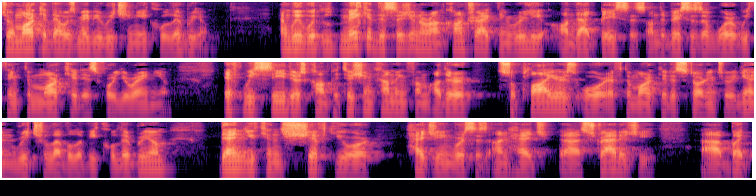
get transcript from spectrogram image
to a market that was maybe reaching equilibrium. And we would make a decision around contracting really on that basis, on the basis of where we think the market is for uranium. If we see there's competition coming from other suppliers, or if the market is starting to again reach a level of equilibrium, then you can shift your hedging versus unhedged uh, strategy. Uh, but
